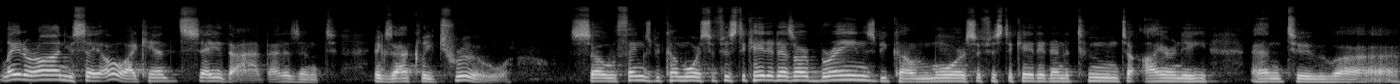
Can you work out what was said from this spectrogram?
later on you say, "Oh, I can't say that. That isn't exactly true." So things become more sophisticated as our brains become more sophisticated and attuned to irony and to uh,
